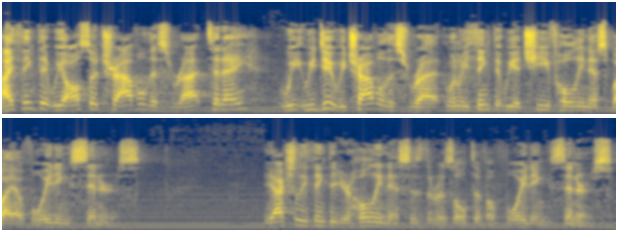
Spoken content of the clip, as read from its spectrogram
I think that we also travel this rut today. We, we do. We travel this rut when we think that we achieve holiness by avoiding sinners. You actually think that your holiness is the result of avoiding sinners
